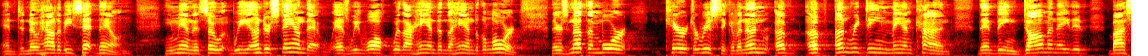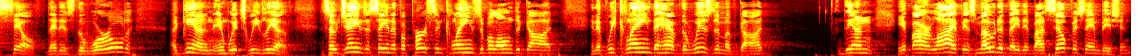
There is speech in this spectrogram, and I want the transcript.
and to know how to be set down. Amen. And so we understand that as we walk with our hand in the hand of the Lord. There's nothing more characteristic of an un, of, of unredeemed mankind than being dominated by self. That is the world, again, in which we live. So James is saying if a person claims to belong to God, and if we claim to have the wisdom of God, then if our life is motivated by selfish ambition,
